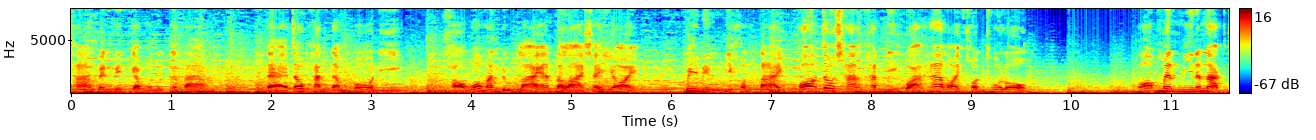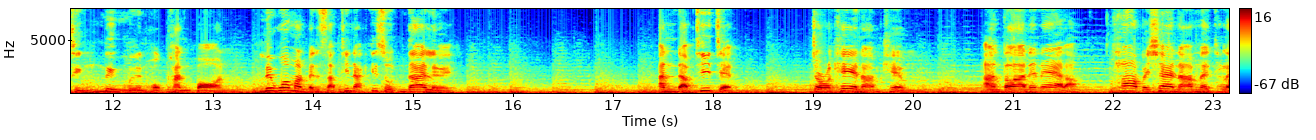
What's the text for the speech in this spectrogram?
ช้างเป็นมิตรกับมนุษย์ก็ตาม แต่เจ้าพันดัมโบนี้ เขาว่ามันดุร้ายอันตรายใช่ย่อย ปีหนึ่งมีคนตายเพราะเจ้าช้างพันนี้กว่า 500 คนทั่วโลก เพราะมันมีน้ำหนักถึง 16,000 ปอนด์ เรียกว่ามันเป็นสัตว์ที่หนักที่สุดได้เลย อันดับที่ 7 จระเข้น้ำเค็ม อันตรายแน่ๆล่ะ ถ้าไปแช่น้ำในทะเล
